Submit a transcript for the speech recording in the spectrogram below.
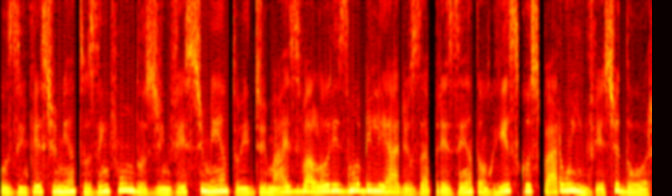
Os investimentos em fundos de investimento e demais valores mobiliários apresentam riscos para o investidor.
